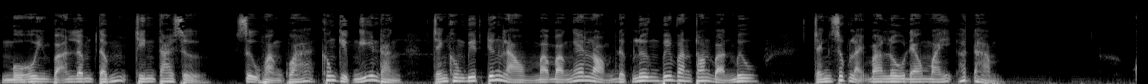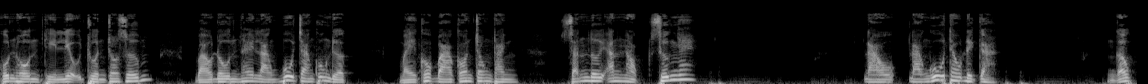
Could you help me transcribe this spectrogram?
Mồ hôi vã lâm tấm trên tai sử Sự hoảng quá không kịp nghĩ rằng Tránh không biết tiếng nào mà bảo nghe lỏm được lương với văn thon bản mưu. Tránh xúc lại ba lô đeo máy hất hàm. Khôn hồn thì liệu chuồn cho sớm? Vào đồn hay làng vũ trang cũng được. Mày có bà con trong thành Sẵn nơi ăn học sướng nhé. Đào, đào ngũ theo địch à? Ngốc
